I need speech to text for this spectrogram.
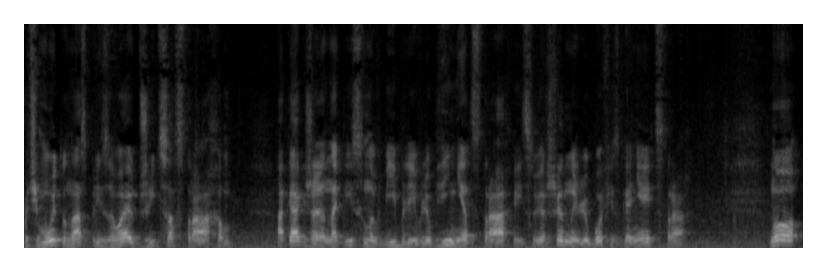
почему это нас призывают жить со страхом? А как же написано в Библии, в любви нет страха, и совершенная любовь изгоняет страх. Но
